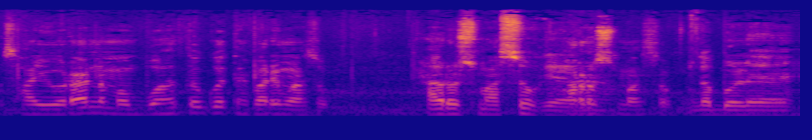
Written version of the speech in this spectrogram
sayuran sama buah tuh gue tiap hari masuk. harus masuk ya Harus masuk. nggak boleh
